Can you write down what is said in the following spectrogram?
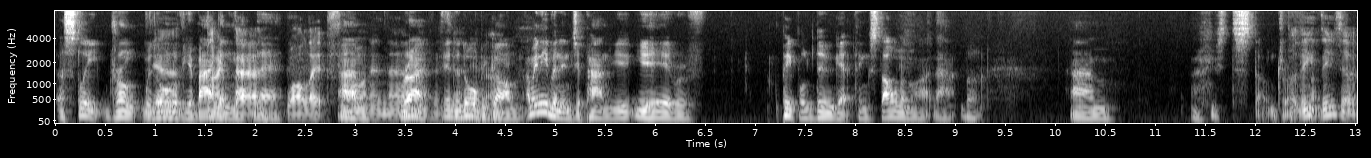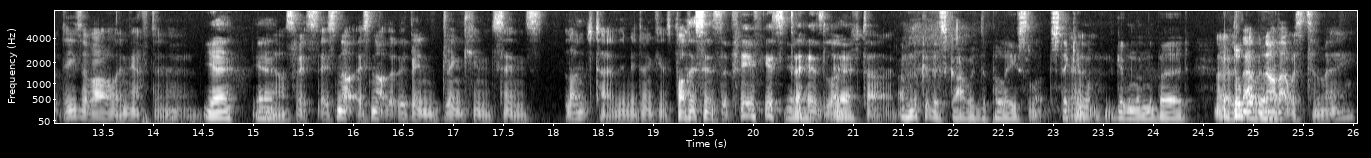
asleep, drunk with all of your bag and that there. wallet, phone, Um, in there. right, it'd all be know. gone. I mean, even in Japan, you, you hear of people do get things stolen like that, but um, just don't drunk. But these, these are these are all in the afternoon. yeah, yeah. You know, so it's it's not it's not that they've been drinking since lunchtime. They've been drinking probably since the previous Yeah, day's yeah. lunchtime. I mean, look at this guy with the police look, sticking Yeah. up, giving them the bird. No, A that, double no, that was to me.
